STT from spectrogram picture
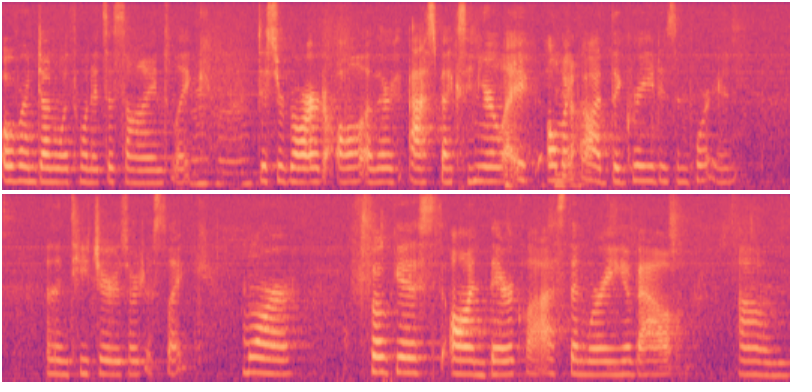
over and done with when it's assigned. Like, Mm-hmm. disregard all other aspects in your life. Oh my God, the grade is important. And then teachers are just like more focused on their class than worrying about um,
